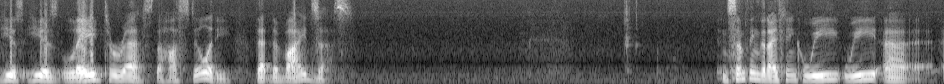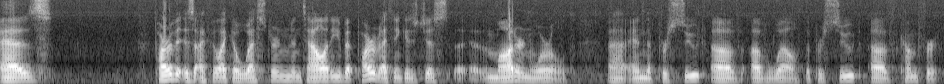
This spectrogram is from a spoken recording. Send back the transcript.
he has, he has laid to rest the hostility that divides us. And something that I think we, we uh, as part of it is, I feel like, a Western mentality, but part of it, I think, is just a modern world uh, and the pursuit of, of wealth, the pursuit of comfort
